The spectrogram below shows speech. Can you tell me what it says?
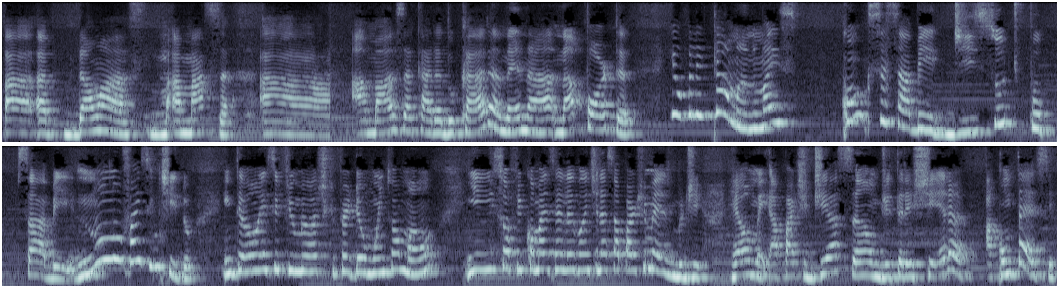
a- a- dá uma amassa a, amassa a cara do cara, né, na, na porta. E eu falei, tá, mano, mas como que você sabe disso? Tipo, sabe? Não, não faz sentido. Então, esse filme eu acho que perdeu muito a mão. E só ficou mais relevante nessa parte mesmo. De realmente, a parte de ação, de trecheira, acontece.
